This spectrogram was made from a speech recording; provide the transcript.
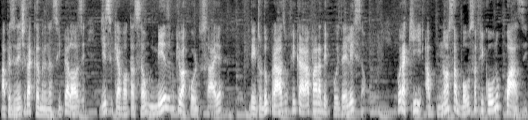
a presidente da Câmara, Nancy Pelosi, disse que a votação, mesmo que o acordo saia dentro do prazo, ficará para depois da eleição. Por aqui, a nossa bolsa ficou no quase.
